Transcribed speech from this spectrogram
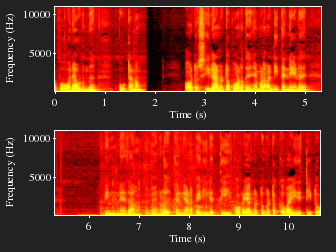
അപ്പോൾ ഓൻ അവിടുന്ന് കൂട്ടണം. ഓട്ടർഷീലാണ് കേട്ടോ പോണത്. നമ്മളെ വണ്ടിയിൽ തന്നെയാണ്. പിന്നെ ഇതാ ഞങ്ങൾ കല്യാണപ്പേരിയിലെത്തി. കുറേ അങ്ങോട്ടും ഇങ്ങോട്ടൊക്കെ വഴി തെറ്റിട്ടോ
